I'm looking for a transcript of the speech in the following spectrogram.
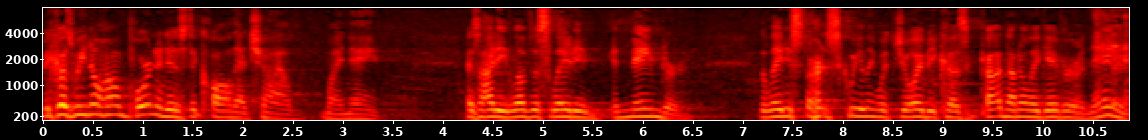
Because we know how important it is to call that child by name. As Heidi loved this lady and named her, the lady started squealing with joy because God not only gave her a name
